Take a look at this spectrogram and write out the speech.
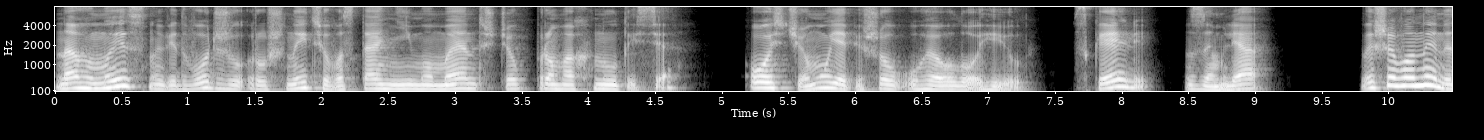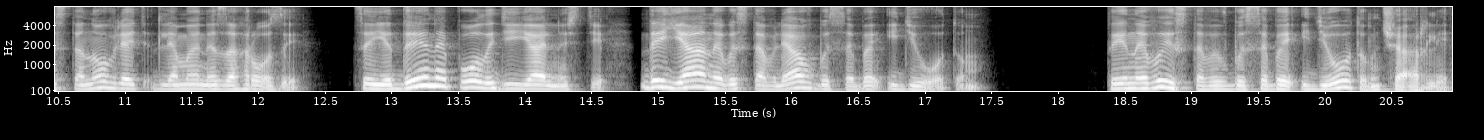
навмисно відводжу рушницю в останній момент, щоб промахнутися. Ось чому я пішов у геологію скелі, земля. Лише вони не становлять для мене загрози. Це єдине поле діяльності, де я не виставляв би себе ідіотом. Ти не виставив би себе ідіотом, Чарлі,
